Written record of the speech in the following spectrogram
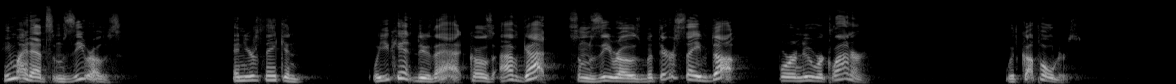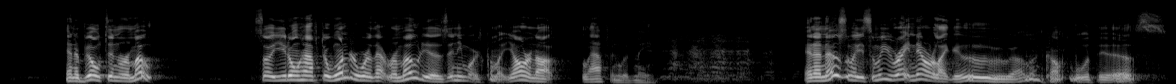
he might add some zeros. And you're thinking, well, you can't do that because I've got some zeros, but they're saved up for a new recliner with cup holders and a built in remote. So you don't have to wonder where that remote is anymore. Come on, y'all are not laughing with me. and I know some of you, some of you right now are like, ooh, I'm uncomfortable with this.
